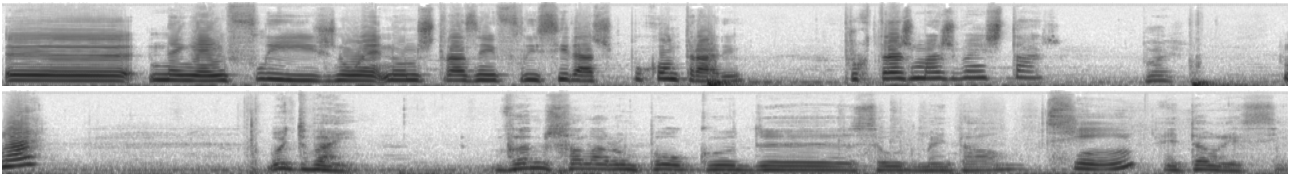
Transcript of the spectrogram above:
eh, nem é infeliz, não, é, não nos trazem infelicidades. Pelo contrário, porque traz mais bem-estar. Pois. Não é? Muito bem. Vamos falar um pouco de saúde mental. Sim. Então é assim.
